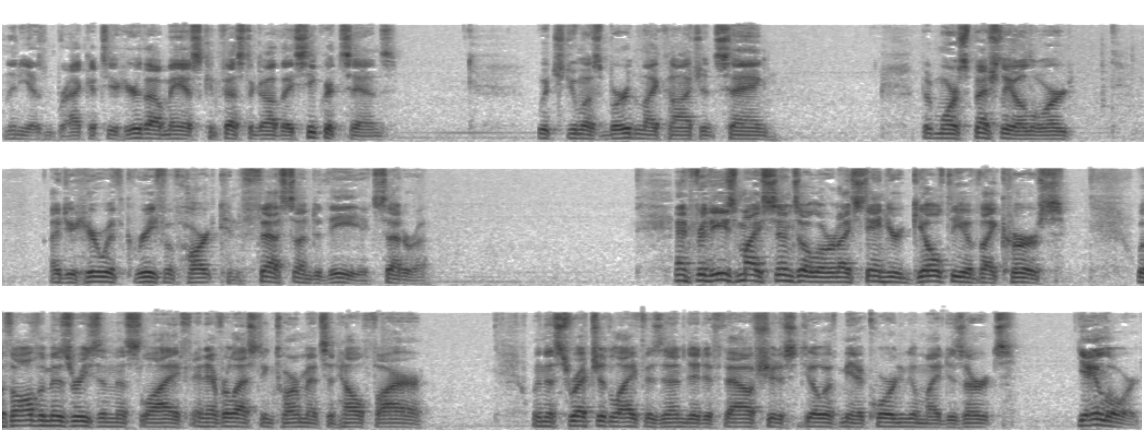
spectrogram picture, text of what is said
he has in brackets here, Here thou mayest confess to God thy secret sins, which do most burden thy conscience, saying, But more especially, O Lord, I do here with grief of heart confess unto thee, etc. And for these my sins, O Lord, I stand here guilty of thy curse, with all the miseries in this life, and everlasting torments in hell fire, when this wretched life is ended, if thou shouldest deal with me according to my deserts. Yea, Lord,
